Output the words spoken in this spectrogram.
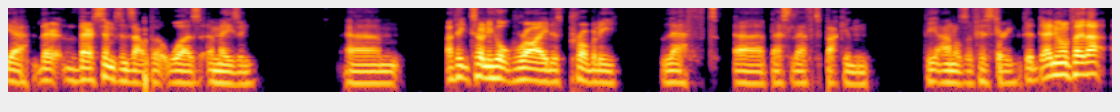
yeah, their their Simpsons output was amazing. Um, I think Tony Hawk Ride is probably left uh best left back in the annals of history. Did anyone play that?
